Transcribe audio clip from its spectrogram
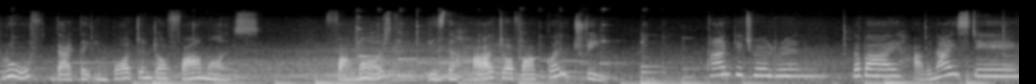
proof that the importance of farmers. Farmers is the heart of our country. Thank you children. Bye bye. Have a nice day.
